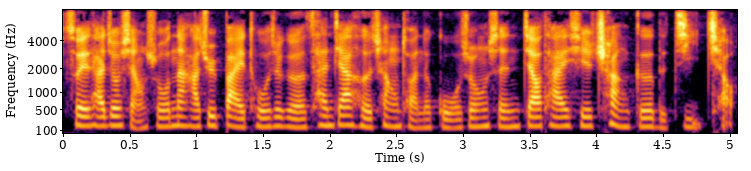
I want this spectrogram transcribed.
所以他就想说，那他去拜托这个参加合唱团的国中生教他一些唱歌的技巧。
